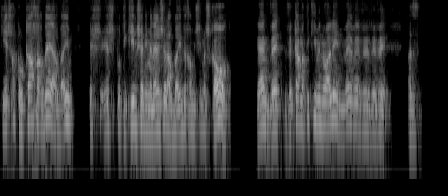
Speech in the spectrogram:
כי יש לך כל כך הרבה, 40, יש, יש פה תיקים שאני מנהל של 40 ו-50 השקעות, כן, ו, וכמה תיקים מנוהלים, ו, ו, ו, ו, ו. אז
